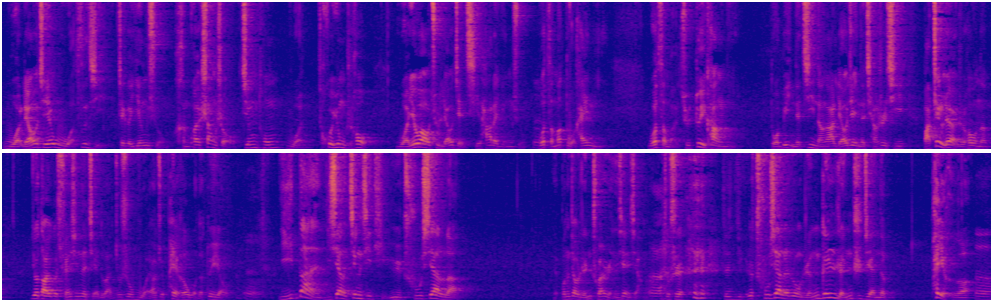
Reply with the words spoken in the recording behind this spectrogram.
我了解我自己这个英雄，很快上手精通，我会用之后，我又要去了解其他的英雄，我怎么躲开你，我怎么去对抗你，躲避你的技能啊，了解你的强势期，把这个了解之后呢，又到一个全新的阶段，就是我要去配合我的队友。嗯。一旦一项竞技体育出现了，也不能叫人传人现象就是就就出现了这种人跟人之间的配合嗯。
